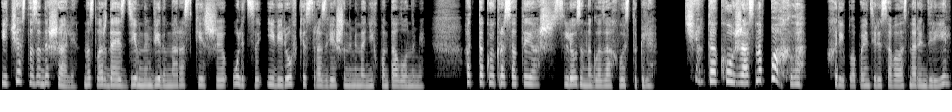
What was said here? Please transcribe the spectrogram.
и часто задышали, наслаждаясь дивным видом на раскисшие улицы и веревки с развешанными на них панталонами. От такой красоты аж слезы на глазах выступили. «Чем так ужасно пахло?» — хрипло поинтересовалась Нарендериель,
